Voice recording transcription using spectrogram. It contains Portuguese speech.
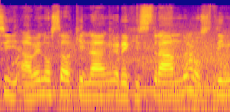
sim, nós estamos aqui registrando, nós tem,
